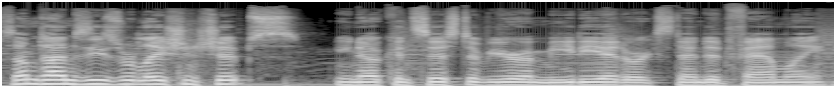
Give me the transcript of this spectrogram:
Sometimes these relationships, you know, consist of your immediate or extended family,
